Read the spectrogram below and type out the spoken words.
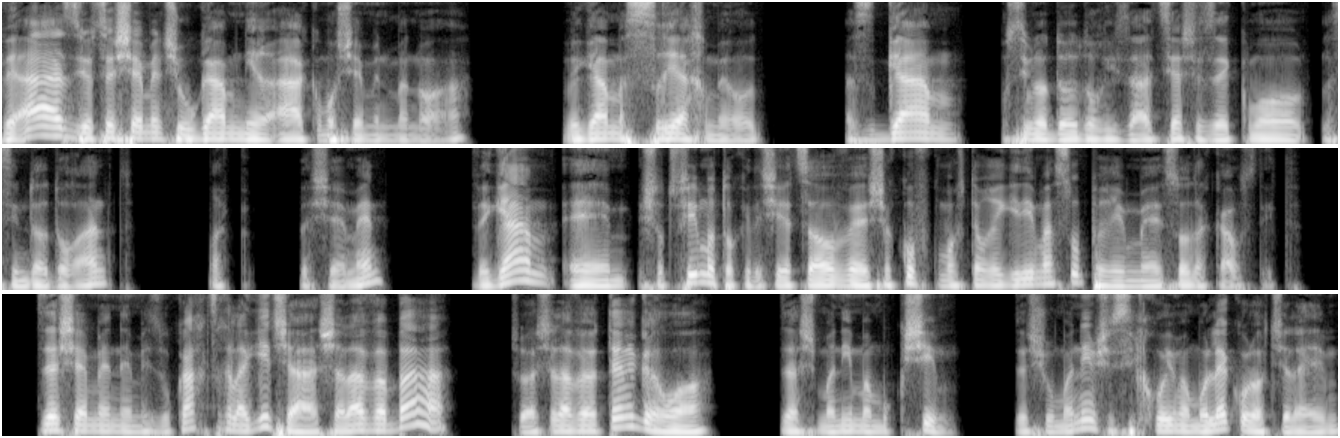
ואז יוצא שמן שהוא גם נראה כמו שמן מנוע, וגם מסריח מאוד, אז גם עושים לו דאודוריזציה, שזה כמו לשים דאודורנט, רק לשמן, וגם הם, שוטפים אותו כדי שיהיה צהוב אה, שקוף, כמו שאתם רגילים מהסופר עם אה, סודה קאוסטית. זה שמן אה, מזוכח, צריך להגיד שהשלב הבא, שהוא השלב היותר גרוע, זה השמנים המוקשים. זה שומנים ששיחקו עם המולקולות שלהם,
